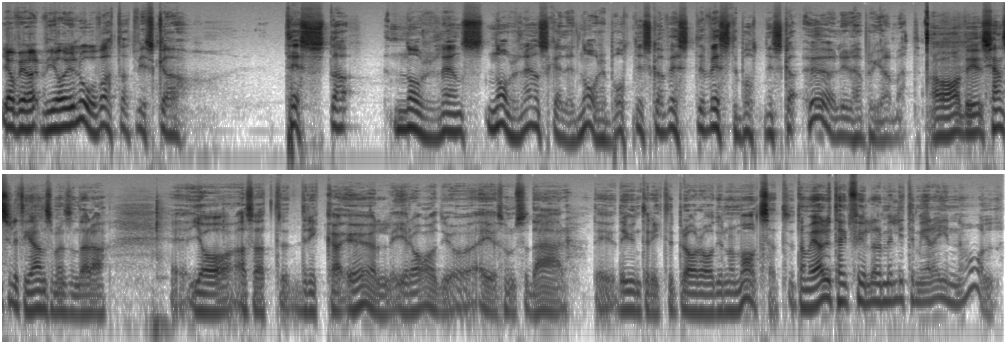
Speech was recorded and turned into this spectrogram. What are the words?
Ja, vi har, vi har ju lovat att vi ska testa norrländsk, norrländska eller norrbottniska, väster, västerbottniska öl i det här programmet. Ja, det känns ju lite grann som en sån där... eh, Ja, alltså att dricka öl i radio är ju som sådär. Det är, det är ju inte riktigt bra radio normalt sett. Utan vi hade tänkt fylla det med lite mera innehåll.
